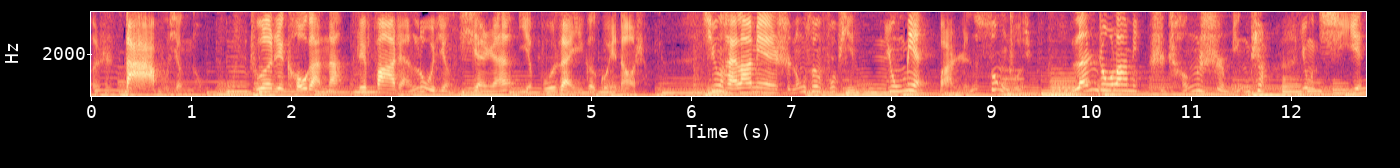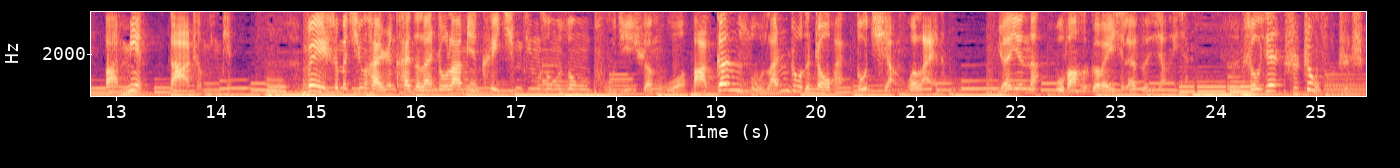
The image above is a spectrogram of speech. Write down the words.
可是大不相同。除了这口感呢，这发展路径显然也不在一个轨道上。青海拉面是农村扶贫，用面把人送出去；兰州拉面是城市名片，用企业把面打成名片。为什么青海人开的兰州拉面可以轻轻松松普及全国，把甘肃兰州的招牌都抢过来呢？原因呢，不妨和各位一起来分享一下。首先是政府支持。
